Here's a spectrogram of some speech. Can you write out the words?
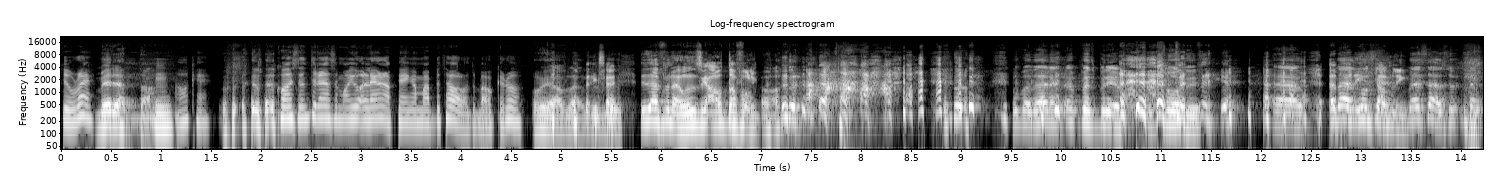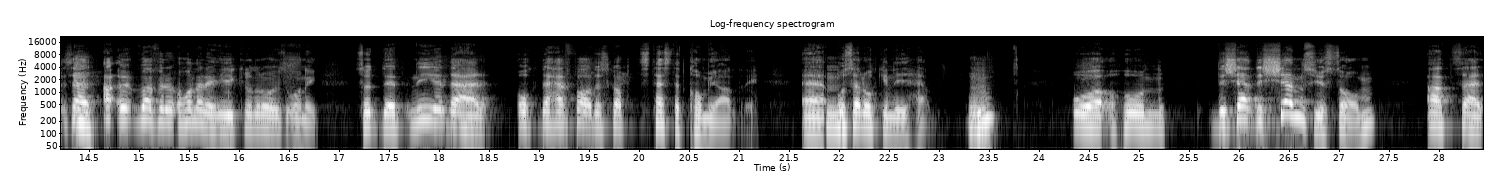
Tror du? Med ränta. Okej. Konstigt inte den som har lånat pengar man betalar tillbaka då. Åh jävlar. Det Exakt. blir- Det är därför när hon ska outa folk. Hon bara, det här är ett öppet brev. Eh, men, okej, insamling. Men så här, så, så, så här, ah, eh, varför hålla det i kronologisk ordning? Så det, ni är där, och det här faderskapstestet kommer ju aldrig. Eh, Och sen åker ni hem. Och hon... Det, kän, det känns ju som att så här,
